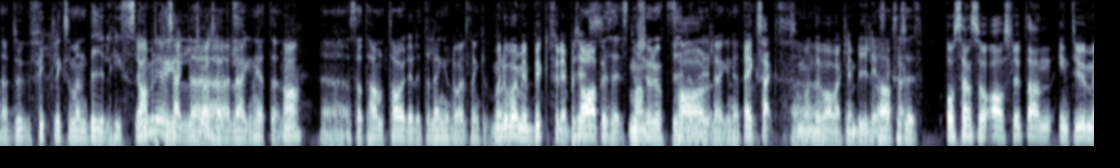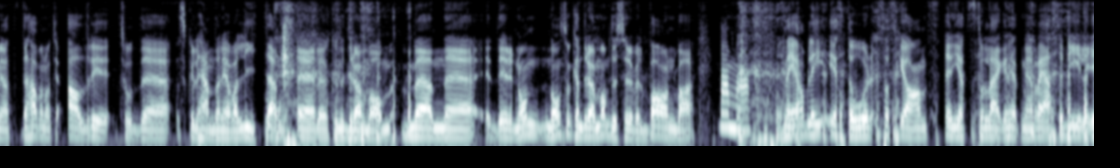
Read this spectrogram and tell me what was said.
eh, du fick liksom en bilhiss Ja, upp till exakt, eh, lägenheten. ja, Eh, Så att han tar ju det lite längre då helt enkelt. men då var det mer byggt för det, precis. Ja, precis. Du Man kör upp bilen tar- i lägenheten. Exakt, som om det var verkligen bilhiss. Ja, exakt. precis. Och sen så avslutar han intervjun med att det här var något jag aldrig trodde skulle hända när jag var liten. eh, eller kunde drömma om. Men eh, är det någon, någon som kan drömma om det så är det väl barn bara Mamma, när jag blir stor så ska jag ha en, jättestor lägenhet med en racerbil i.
